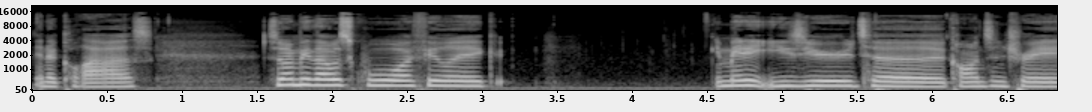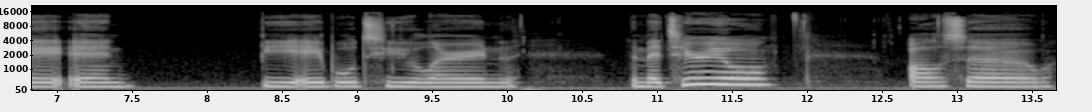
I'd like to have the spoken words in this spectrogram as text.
in a class. So I mean that was cool. I feel like it made it easier to concentrate and be able to learn the material. Also,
